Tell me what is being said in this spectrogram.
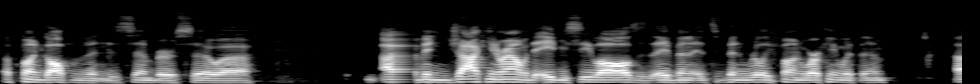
a fun golf event in December, so uh, I've been jockeying around with the ABC laws. They've been, it's been really fun working with them. Uh,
